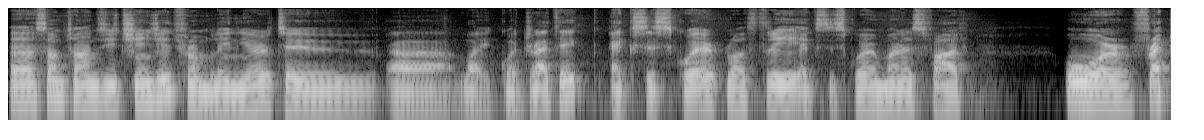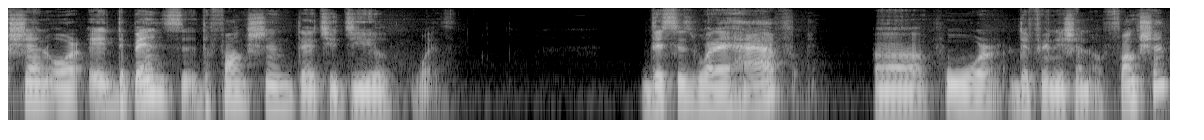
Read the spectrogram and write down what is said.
Uh, sometimes you change it from linear to uh, like quadratic, x squared plus 3, x squared minus 5, or fraction, or it depends the function that you deal with. This is what I have Uh, for definition of function.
